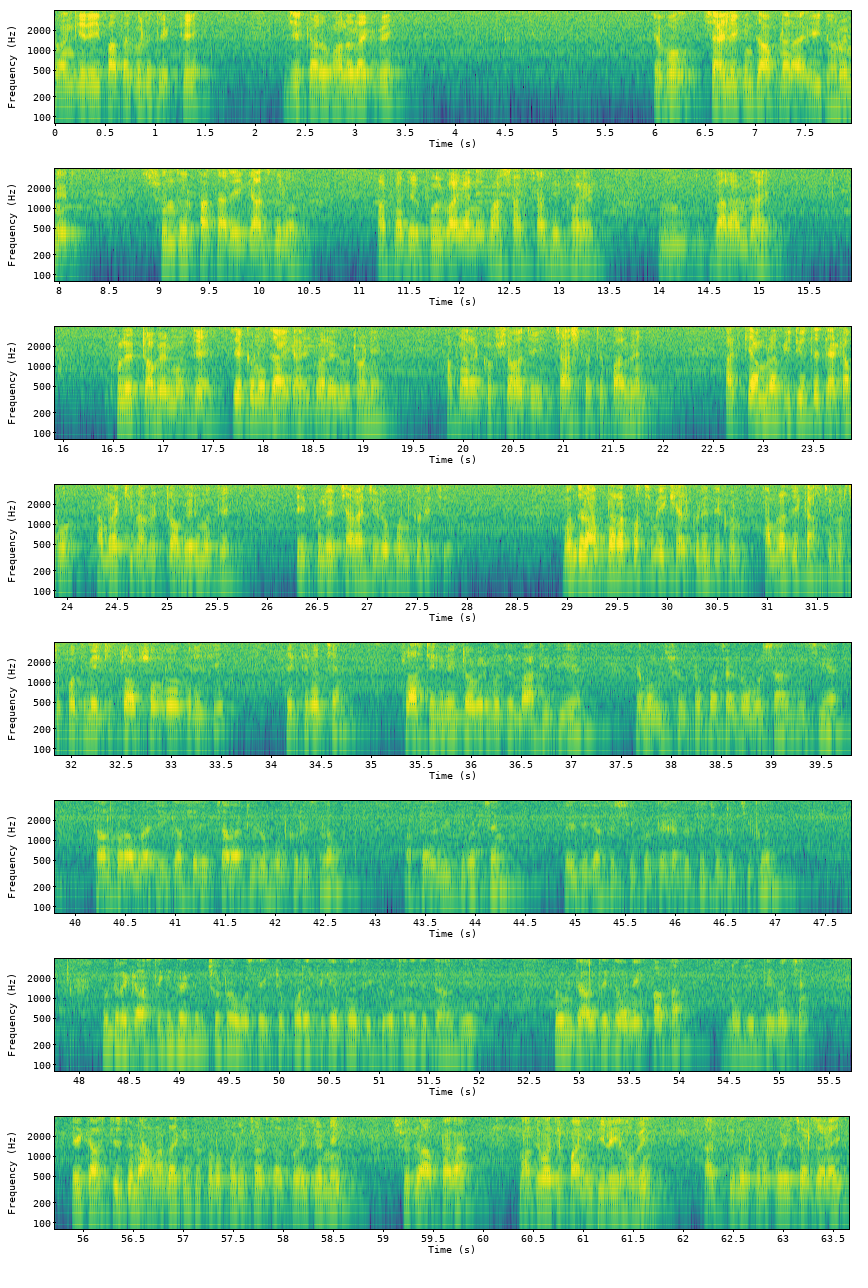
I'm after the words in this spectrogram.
রঙের এই পাতাগুলো দেখতে যে কারও ভালো লাগবে। এবং চাইলে কিন্তু আপনারা এই ধরনের সুন্দর পাতার এই গাছগুলো আপনাদের ফুল বাগানে বাসার ছাদে ঘরে বারান্দায়, ফুলের টবের মধ্যে যে কোনো জায়গায় ঘরের উঠোনে আপনারা খুব সহজেই চাষ করতে পারবেন। আজকে আমরা ভিডিওতে দেখাবো আমরা কীভাবে টবের মধ্যে এই ফুলের চারাটি রোপণ করেছি। বন্ধুরা, আপনারা প্রথমেই খেয়াল করে দেখুন, আমরা যে কাজটি করছি, প্রথমে একটি টব সংগ্রহ করেছি, দেখতে পাচ্ছেন? প্লাস্টিকের এই টবের মধ্যে মাটি দিয়ে এবং শুকনো পচা গোবর সার মিশিয়ে তারপর আমরা এই গাছের এই চারাটি রোপণ করেছিলাম। আপনারা দেখতে পাচ্ছেন, এই যে গাছের শিকড় দেখা যাচ্ছে, ছোটো চিকন বন্ধুরা, গাছটা কিন্তু একদম ছোট অবস্থায়, একটু পরে থেকে আপনারা দেখতে পাচ্ছেন, এই যে ডাল দিয়েছে এবং ডাল থেকে অনেক পাতা আপনারা দেখতেই পাচ্ছেন। এই গাছটির জন্য আলাদা কিন্তু কোনো পরিচর্যার প্রয়োজন নেই। শুধু আপনারা মাঝে মাঝে পানি দিলেই হবে। আর তেমন কোনো পরিচর্যা নাই।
